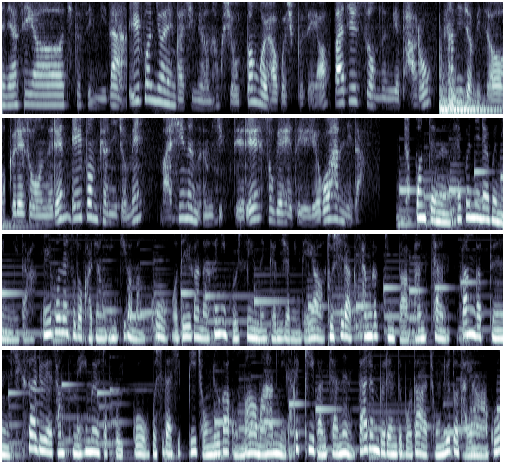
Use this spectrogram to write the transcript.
안녕하세요 치토스입니다 일본 여행 가시면 혹시 어떤 걸 하고 싶으세요? 빠질 수 없는 게 바로 편의점이죠 그래서 오늘은 일본 편의점의 맛있는 음식들을 소개해 드리려고 합니다 첫 번째는 세븐일레븐입니다. 일본에서도 가장 인기가 많고 어딜 가나 흔히 볼 수 있는 편의점인데요. 도시락, 삼각김밥, 반찬, 빵 같은 식사류의 상품에 힘을 쏟고 있고 보시다시피 종류가 어마어마합니다. 특히 반찬은 다른 브랜드보다 종류도 다양하고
